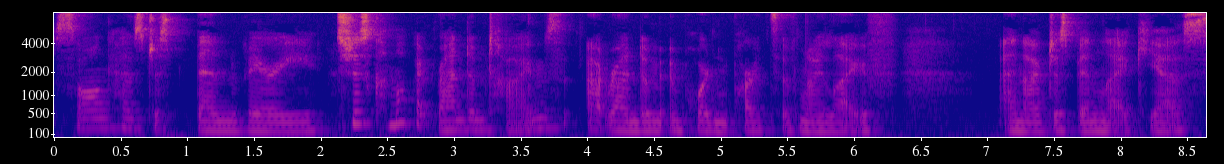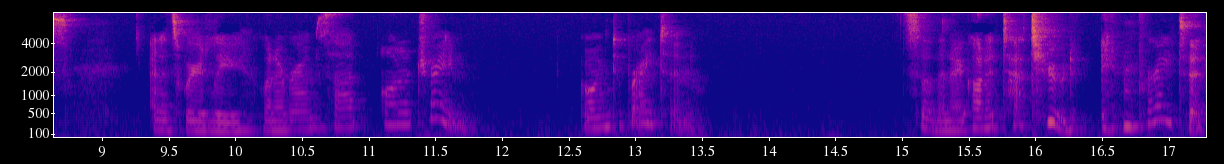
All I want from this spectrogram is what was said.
song has just been very it's just come up at random times at random important parts of my life and I've just been like yes and it's weirdly whenever I'm sat on a train going to Brighton so then I got it tattooed in Brighton.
